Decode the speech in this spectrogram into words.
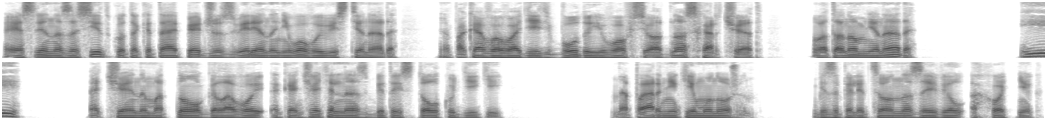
А если на засидку, так это опять же зверя на него вывести надо. А пока выводить буду, его все одно схарчат. Вот оно мне надо». «И...» — отчаянно мотнул головой, окончательно сбитый с толку Дикий. «Напарник ему нужен», — безапелляционно заявил охотник.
